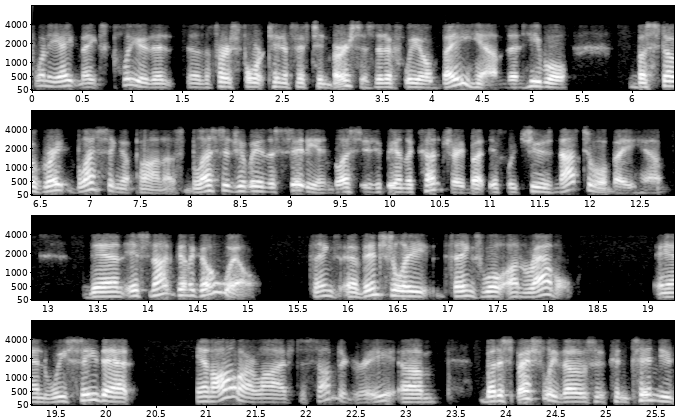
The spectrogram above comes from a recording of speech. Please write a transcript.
28 makes clear that uh, the first 14 or 15 verses that if we obey Him, then He will bestow great blessing upon us. Blessed you'll be in the city and blessed you'll be in the country. But if we choose not to obey him, then it's not going to go well. Things eventually things will unravel, and we see that in all our lives to some degree, um, but especially those who continue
